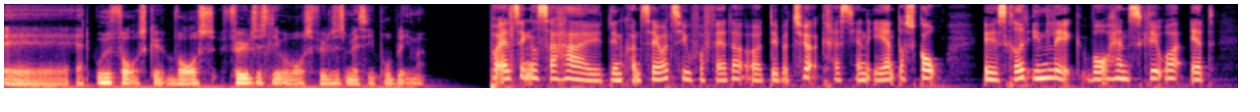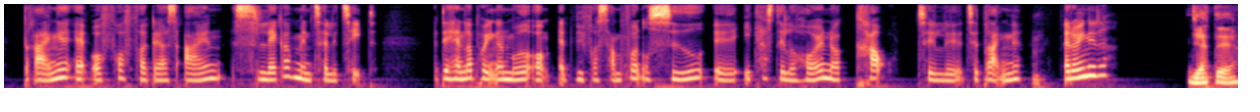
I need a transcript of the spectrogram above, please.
øh, at udforske vores følelsesliv og vores følelsesmæssige problemer. På Altinget så har øh, den konservative forfatter og debattør Christian Eander Skov øh, skrevet et indlæg, hvor han skriver, at drenge er ofre for deres egen slækkermentalitet. Det handler på en eller anden måde om, at vi fra samfundets side øh, ikke har stillet høje nok krav til, øh, til drengene. Mm. Er du enig i det? Ja, det er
